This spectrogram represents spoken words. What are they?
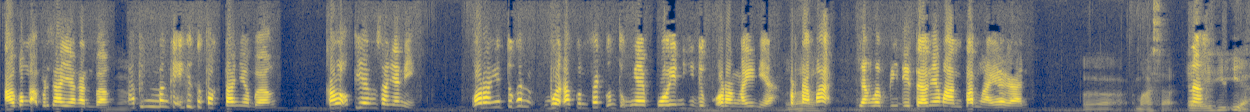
abang nggak percaya kan bang Nggak. tapi memang kayak gitu faktanya bang kalau Via misalnya nih orang itu kan buat akun fake untuk ngepoin hidup orang lain ya Ah. Yang lebih detailnya mantan lah ya kan Eh, masa? Nah. Eh, iya.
